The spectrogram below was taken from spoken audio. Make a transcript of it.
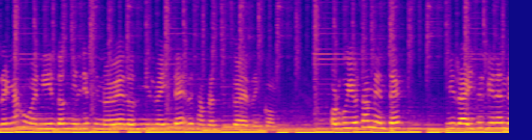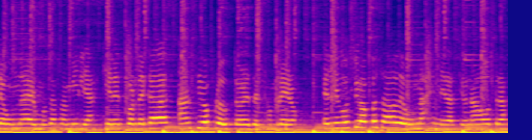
Reina Juvenil 2019-2020 de San Francisco del Rincón. Orgullosamente, raíces vienen de una hermosa familia, quienes por décadas han sido productores del sombrero. El negocio ha pasado de una generación a otra.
